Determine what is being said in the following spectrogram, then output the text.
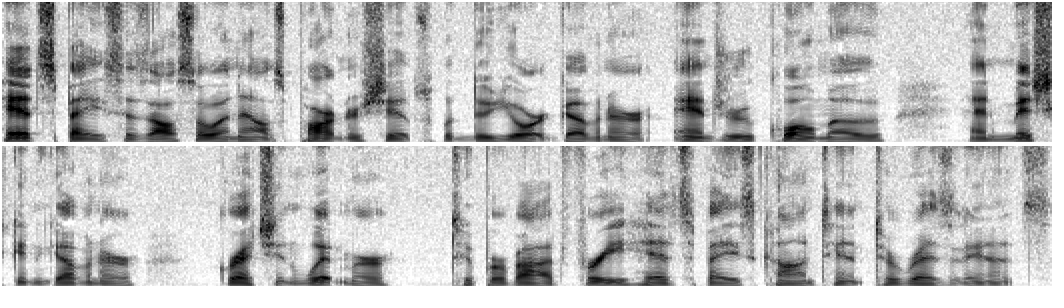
Headspace has also announced partnerships with New York Governor Andrew Cuomo and Michigan Governor Gretchen Whitmer to provide free Headspace content to residents.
